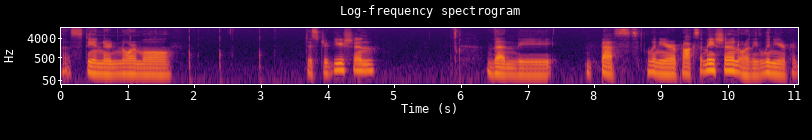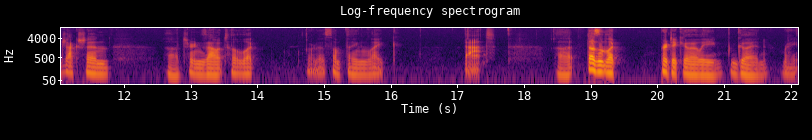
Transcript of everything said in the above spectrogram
a standard normal distribution, then the best linear approximation or the linear projection uh, turns out to look sort of something like that. Uh, doesn't look particularly good, right?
